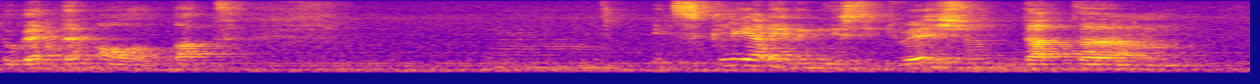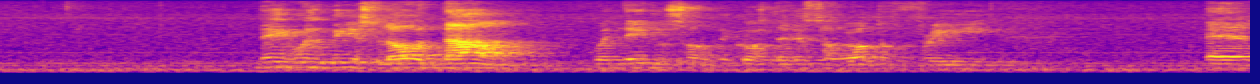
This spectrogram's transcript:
to get them all. But um, it's clear in this situation that um, they will be slowed down when they do so because there is a lot of free air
